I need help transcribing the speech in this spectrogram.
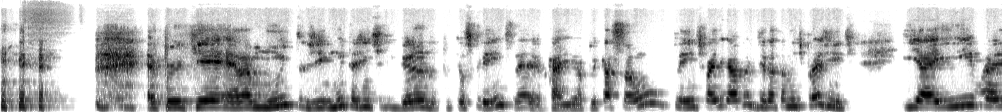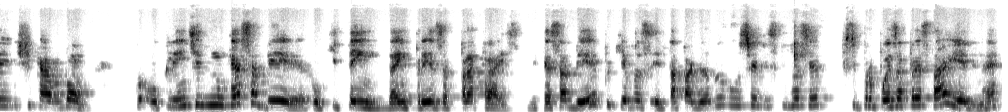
É porque era muito, muita gente ligando, porque os clientes, né, caiu a aplicação, o cliente vai ligar diretamente para a gente. E aí a gente ficava, bom, o cliente não quer saber o que tem da empresa para trás, ele quer saber porque você, ele está pagando o serviço que você se propôs a prestar a ele, né?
